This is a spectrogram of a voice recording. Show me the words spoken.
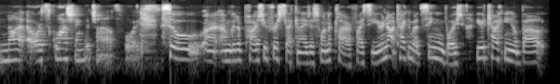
not or squashing the child's voice. So uh, I'm going to pause you for a second. I just want to clarify. So you're not talking about singing voice. You're talking about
